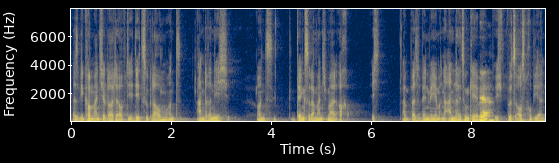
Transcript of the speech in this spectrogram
also wie kommen manche Leute auf die Idee zu glauben und andere nicht? Und denkst du da manchmal, ach, ich, also wenn mir jemand eine Anleitung gäbe, ja. ich würde es ausprobieren.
